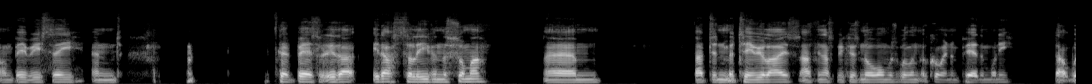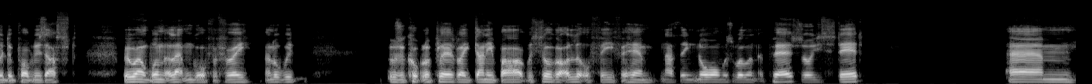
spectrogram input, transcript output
on BBC, and said basically that he'd asked to leave in the summer. Um, that didn't materialise. I think that's because no one was willing to come in and pay the money that would have probably asked. We weren't willing to let him go for free. And look, we there was a couple of players like Danny Batth. We still got a little fee for him, and I think no one was willing to pay, so he stayed. Um,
